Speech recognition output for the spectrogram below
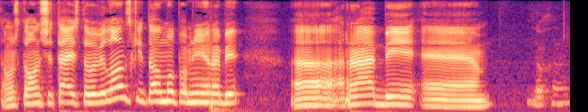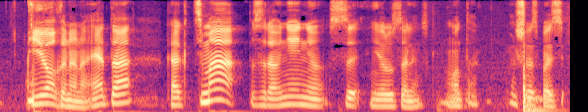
Потому что он считает, что Вавилонский Талмуд, по мнению Раби, э, Раби э, Йохан. Йоханана, это как тьма по сравнению с Иерусалимским. Вот так. Большое спасибо.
